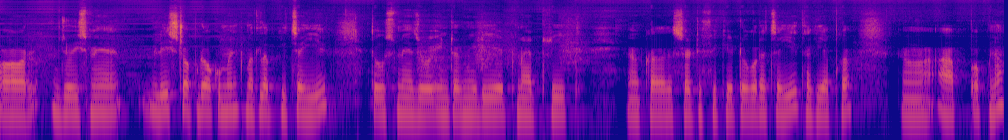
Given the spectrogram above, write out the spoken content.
और जो इसमें लिस्ट ऑफ़ डॉक्यूमेंट मतलब कि चाहिए तो उसमें जो इंटरमीडिएट मैट्रिक का सर्टिफिकेट वगैरह चाहिए, ताकि आपका आप अपना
